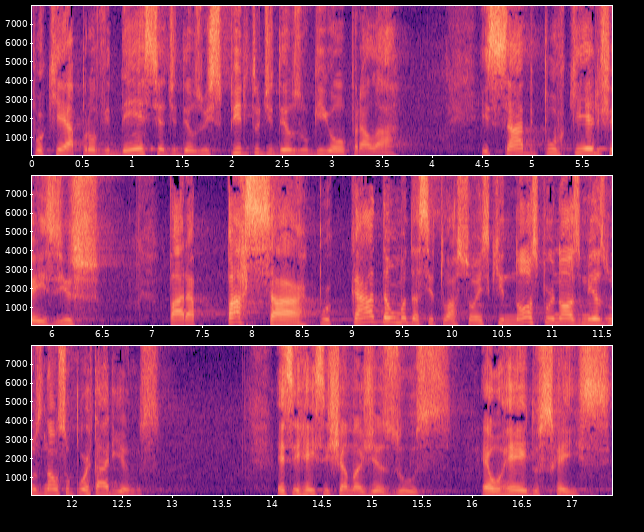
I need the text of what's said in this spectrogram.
porque a providência de Deus, o Espírito de Deus o guiou para lá. E sabe por que ele fez isso? Para passar por cada uma das situações que nós por nós mesmos não suportaríamos. Esse rei se chama Jesus, é o Rei dos Reis.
